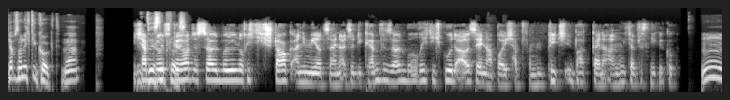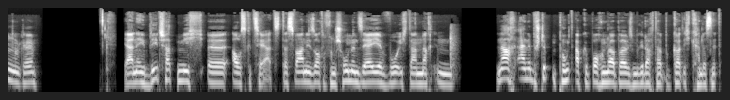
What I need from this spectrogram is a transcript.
habe es noch nicht geguckt. Ne? Ich habe bloß Plus. gehört, es soll wohl richtig stark animiert sein. Also die Kämpfe sollen wohl richtig gut aussehen, aber ich habe von Bleach überhaupt keine Ahnung. Ich habe das nie geguckt. Mm, okay. Ja, nee, Bleach hat mich äh, ausgezehrt. Das war eine Sorte von schonen Serie, wo ich dann nach, im, nach einem bestimmten Punkt abgebrochen habe, weil ich mir gedacht habe, Gott, ich kann das nicht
